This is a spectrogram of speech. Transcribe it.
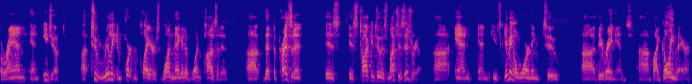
Iran and Egypt, uh, two really important players, one negative, one positive, uh, that the president is is talking to as much as Israel, uh, and and he's giving a warning to uh, the Iranians uh, by going there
